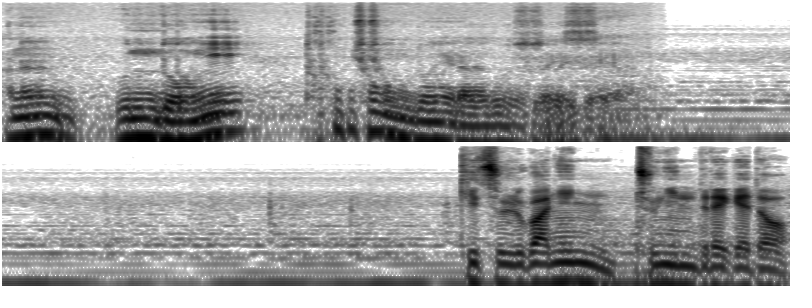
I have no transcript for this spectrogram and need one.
하는 운동이 통청운동이라고 볼 수가 있어요. 기술관인 중인들에게도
